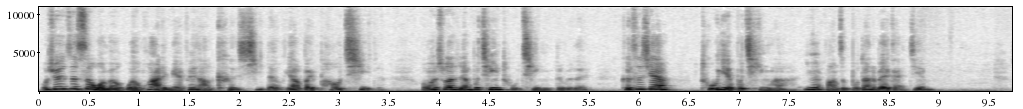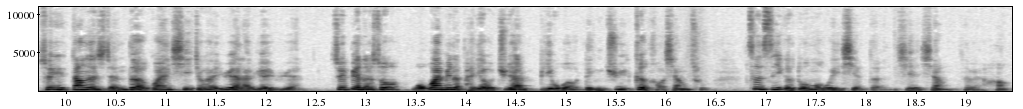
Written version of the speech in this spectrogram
我觉得这是我们文化里面非常可惜的，要被抛弃的。我们说人不清土清，对不对？可是现在土也不清了，因为房子不断的被改建。所以，当然人的关系就会越来越远，所以变得说我外面的朋友居然比我邻居更好相处，这是一个多么危险的现象，对不对？好，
